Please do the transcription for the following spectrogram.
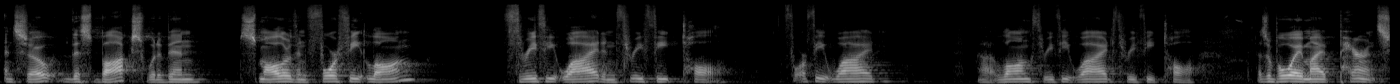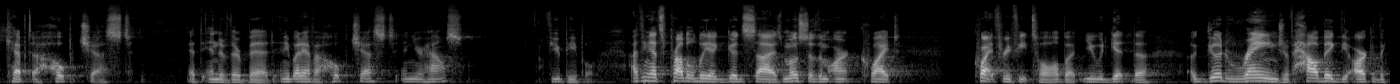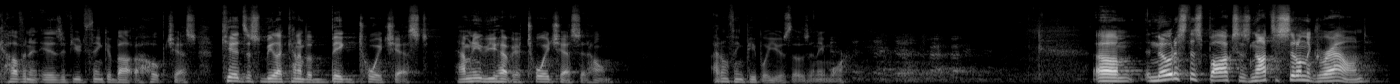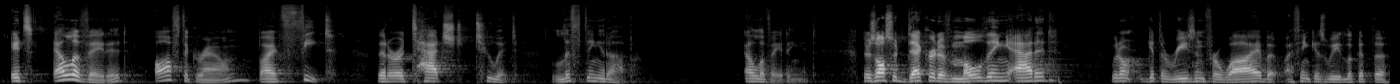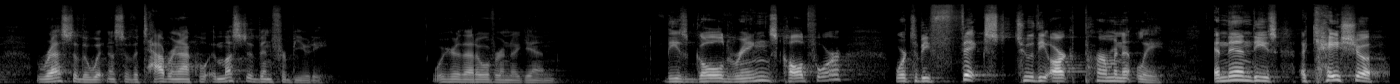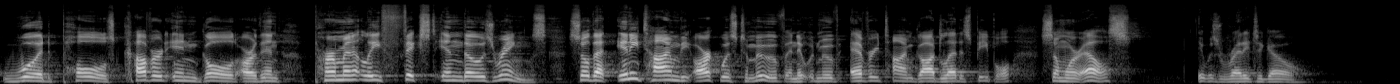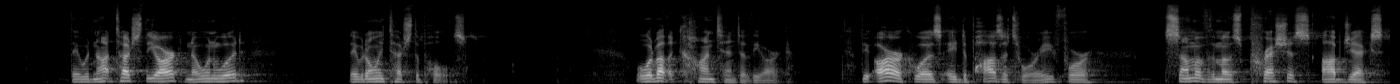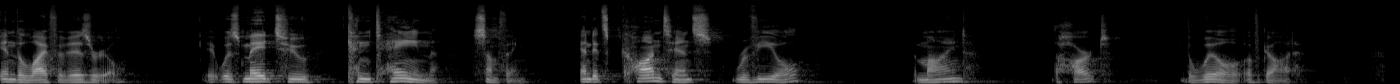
and so, this box would have been smaller than four feet long three feet wide and three feet tall. Four feet wide, uh, long, three feet wide, three feet tall. As a boy, my parents kept a hope chest at the end of their bed. Anybody have a hope chest in your house? A few people. I think that's probably a good size. Most of them aren't quite, quite three feet tall, but you would get the, a good range of how big the Ark of the Covenant is if you'd think about a hope chest. Kids, this would be like kind of a big toy chest. How many of you have a toy chest at home? I don't think people use those anymore. Um, notice this box is not to sit on the ground, it's elevated off the ground by feet that are attached to it, lifting it up, elevating it. There's also decorative molding added. We don't get the reason for why, but I think as we look at the rest of the witness of the tabernacle, it must have been for beauty. We'll hear that over and again. These gold rings called for were to be fixed to the ark permanently. And then these acacia wood poles covered in gold are then permanently fixed in those rings so that any time the ark was to move, and it would move every time God led his people somewhere else, it was ready to go. They would not touch the ark, no one would. They would only touch the poles. Well, what about the content of the ark? The ark was a depository for some of the most precious objects in the life of Israel. It was made to contain something, and its contents reveal the mind, the heart, the will of God.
